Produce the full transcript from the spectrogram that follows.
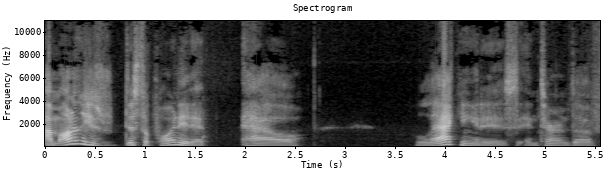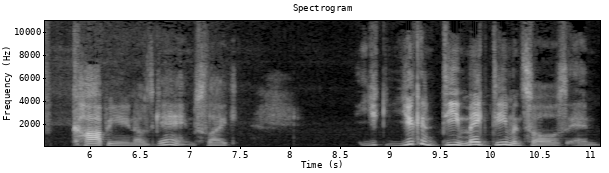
I'm honestly just disappointed at how lacking it is in terms of copying those games. Like you you can de- make Demon Souls and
